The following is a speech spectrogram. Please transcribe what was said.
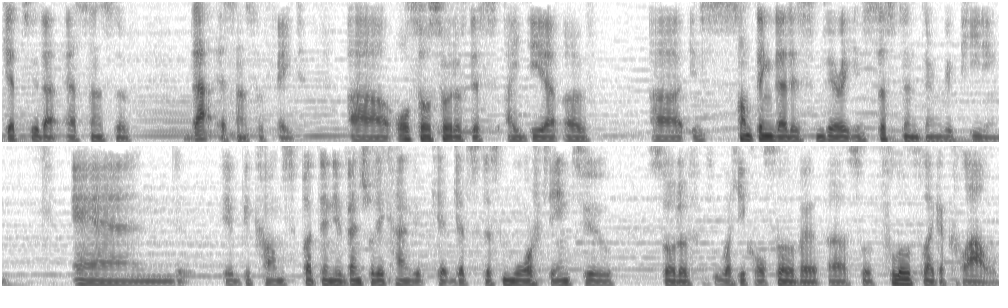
get to that essence of that essence of fate. Uh, also, sort of this idea of uh, is something that is very insistent and repeating, and it becomes, but then eventually kind of gets this morphed into sort of what he calls sort of a, uh, sort of floats like a cloud,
